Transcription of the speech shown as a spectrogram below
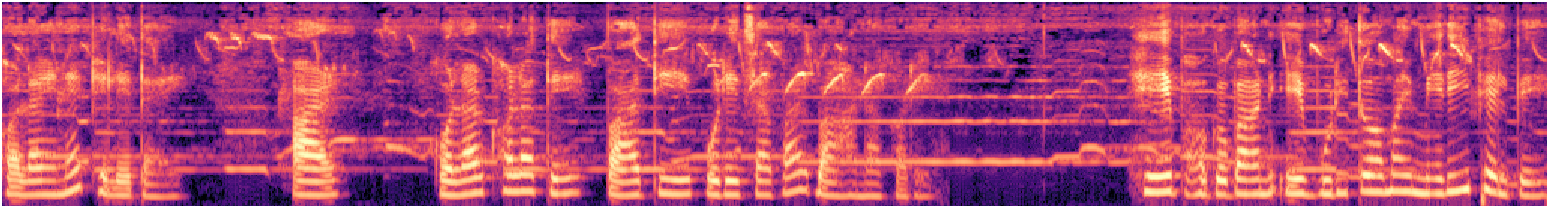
খলা এনে ফেলে দেয় আর কলার খলাতে পা দিয়ে পড়ে যাবার বাহানা করে। হে ভগবান, এ বুড়ি তো আমায় মেরেই ফেলবে।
